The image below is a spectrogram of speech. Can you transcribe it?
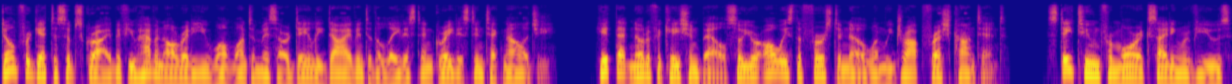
Don't forget to subscribe if you haven't already you won't want to miss our daily dive into the latest and greatest in technology. Hit that notification bell so you're always the first to know when we drop fresh content. Stay tuned for more exciting reviews,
